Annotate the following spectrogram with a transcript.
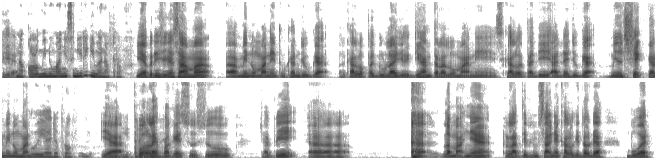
Iya. Nah, kalau minumannya sendiri gimana, Prof? Ya prinsipnya sama. Eh, minuman itu kan juga kalau pegula juga jangan terlalu manis. Kalau tadi ada juga milkshake kan minuman, Oh iya, ada Prof. ya tren boleh pakai susu, tapi eh, lemaknya relatif. Misalnya kalau kita udah buat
